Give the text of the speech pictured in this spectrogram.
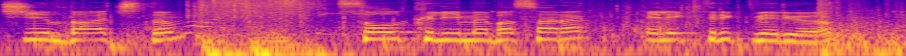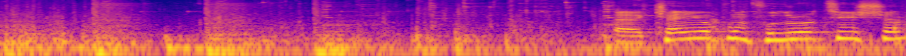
Shield'ı açtım. Sol kliğime basarak elektrik veriyorum. Ee, can you open full rotation?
